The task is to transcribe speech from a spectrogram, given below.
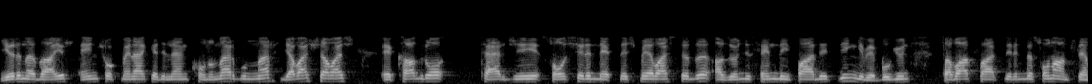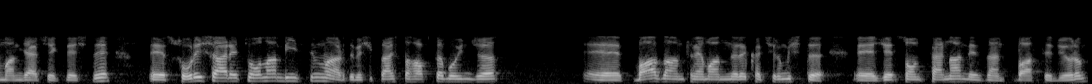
yarına dair en çok merak edilen konular bunlar. Yavaş yavaş e, kadro tercihi Solskjaer'in netleşmeye başladı. Az önce senin de ifade ettiğin gibi bugün sabah saatlerinde son antrenman gerçekleşti. E, soru işareti olan bir isim vardı. Beşiktaş'ta hafta boyunca e, bazı antrenmanları kaçırmıştı. E, Jetson Fernandez'den bahsediyorum.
